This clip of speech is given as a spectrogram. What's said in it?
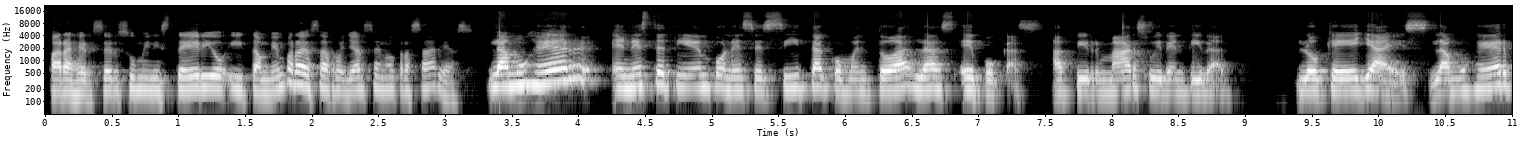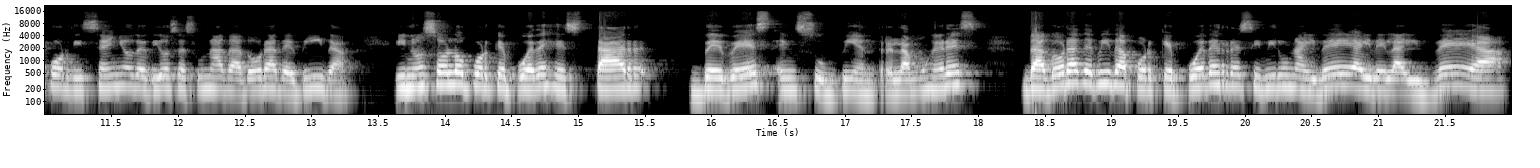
para ejercer su ministerio y también para desarrollarse en otras áreas? La mujer en este tiempo necesita, como en todas las épocas, afirmar su identidad, lo que ella es. La mujer por diseño de Dios es una dadora de vida y no solo porque puede gestar bebés en su vientre. La mujer es dadora de vida porque puede recibir una idea y de la idea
